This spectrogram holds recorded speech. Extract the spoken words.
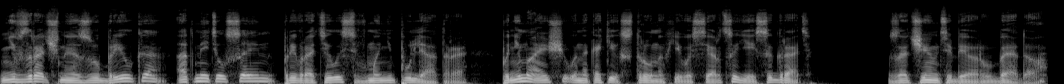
Невзрачная зубрилка, отметил Сейн, превратилась в манипулятора, понимающего, на каких струнах его сердце ей сыграть. «Зачем тебе Рубедо?»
